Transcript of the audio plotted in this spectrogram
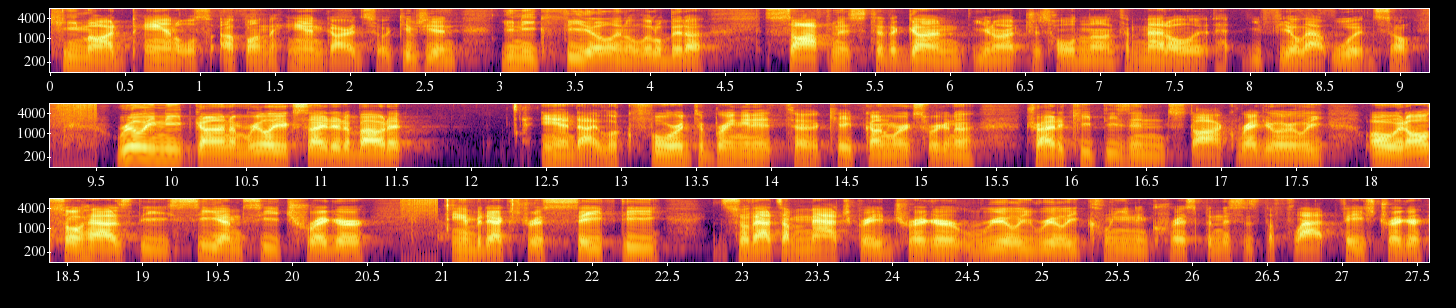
KeyMod panels up on the handguard. So it gives you a unique feel and a little bit of softness to the gun. You're not just holding on to metal, it, you feel that wood. So really neat gun. I'm really excited about it and I look forward to bringing it to Cape Gun Works. We're gonna try to keep these in stock regularly. Oh, it also has the CMC trigger, ambidextrous safety. So that's a match grade trigger, really, really clean and crisp. And this is the flat face trigger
